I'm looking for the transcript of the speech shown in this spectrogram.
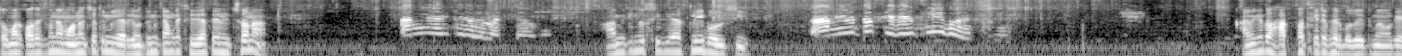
তোমার কথা শুনে মনে হচ্ছে তুমি আর তুমি কি আমাকে সিরিয়াসলি নিচ্ছ না? আমি আর কে পারতে হবে? আমি কিন্তু সিরিয়াসলি বলছি। আমিও তো সিরিয়াসলি বলছি। আমি কিন্তু হাত ফাত কেটে ফেলব যদি তুমি আমাকে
